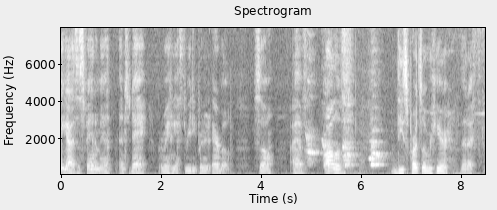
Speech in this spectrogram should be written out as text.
Hey guys, it's Panda Man, and today we're making a 3D printed airboat. So, I have all of these parts over here that I've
